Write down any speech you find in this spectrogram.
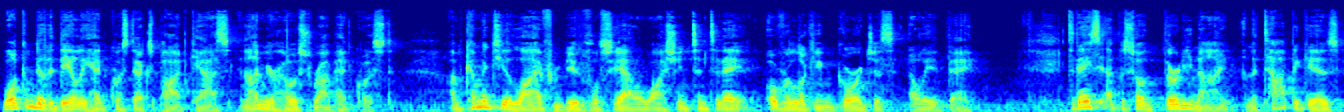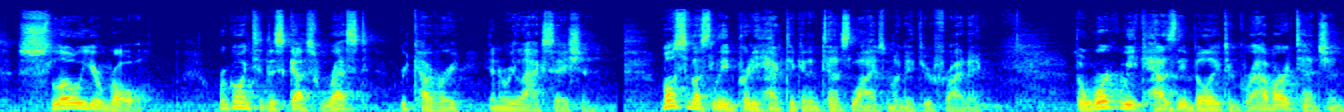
Welcome to the Daily Hedquist X podcast, and I'm your host, Rob Hedquist. I'm coming to you live from beautiful Seattle, Washington today, overlooking gorgeous Elliott Bay. Today's episode 39, and the topic is Slow Your Roll. We're going to discuss rest, recovery, and relaxation. Most of us lead pretty hectic and intense lives Monday through Friday. The work week has the ability to grab our attention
